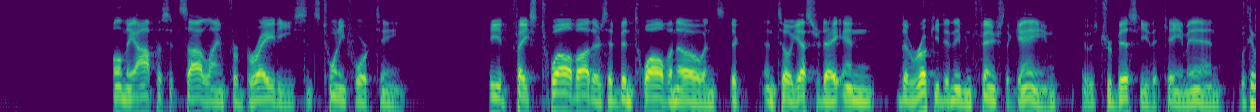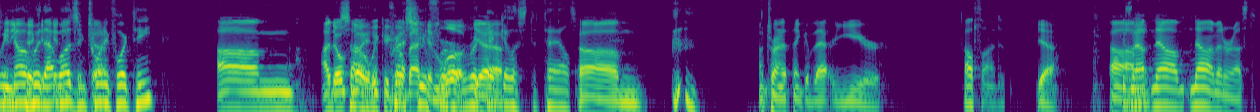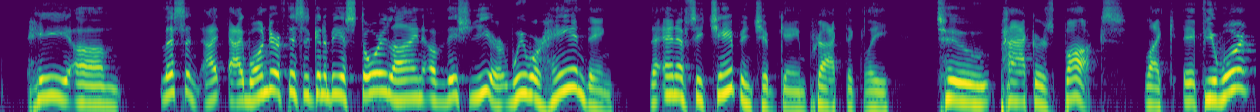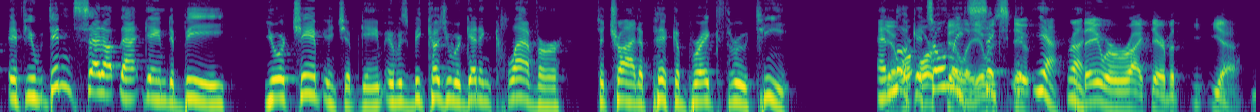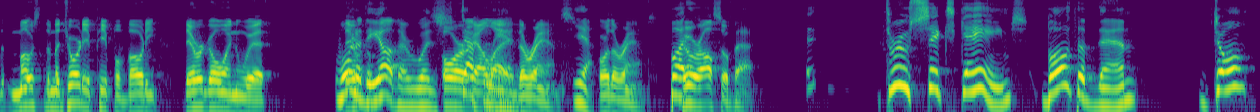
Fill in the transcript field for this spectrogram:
on the opposite sideline for Brady since 2014. He had faced 12 others, had been 12 and 0 and, until yesterday, and the rookie didn't even finish the game. It was Trubisky that came in. With Do we Kenny know who that getting was in kicked out. 2014? Um, I don't Sorry know. We could go press back you and for look. Ridiculous details. Um, I'm trying to think of that year. I'll find it. Yeah. 'Cause now, Um, now, I'm- now I'm interested. He, um, listen, I, I wonder if this is going to be a storyline of this year. We were handing the NFC Championship game practically to Packers Bucks. Like if you weren't, if you didn't set up that game to be your championship game, it was because you were getting clever to try to pick a breakthrough team. And Yeah, look, or- it's or only Philly. It six. was- it- yeah, right. They were right there, but yeah, the most the majority of people voting they were going with One or the other was or LA, the Rams, Yeah. or the Rams, But- who are also bad. through six games, both of them don't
